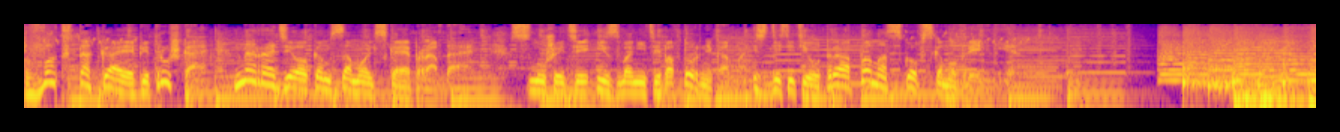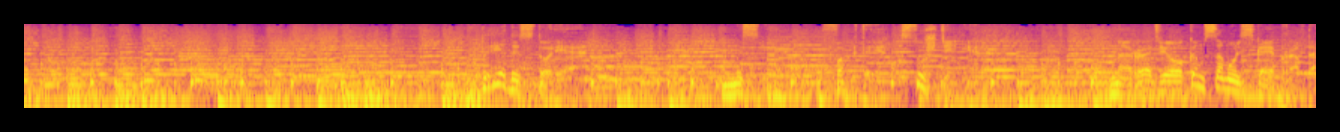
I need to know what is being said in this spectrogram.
Вот такая петрушка на радио «Комсомольская правда». Слушайте и звоните по вторникам с 10 утра по московскому времени. Предыстория. Мысли, факты, суждения. На радио «Комсомольская правда».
